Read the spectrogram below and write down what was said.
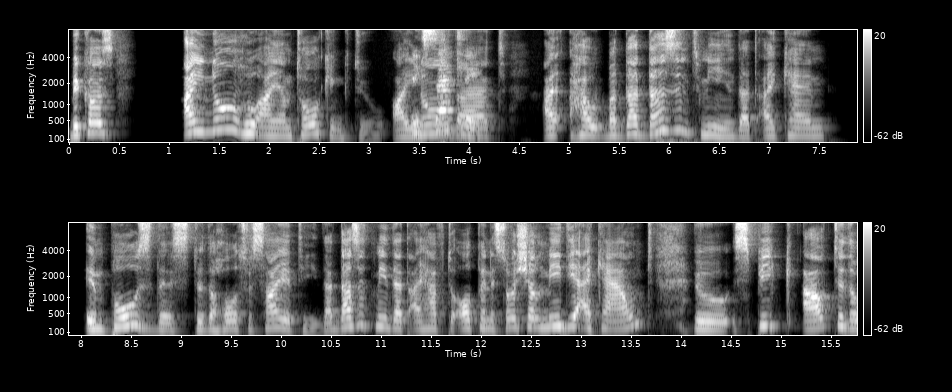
because I know who I am talking to. I know that I how but that doesn't mean that I can impose this to the whole society. That doesn't mean that I have to open a social media account to speak out to the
